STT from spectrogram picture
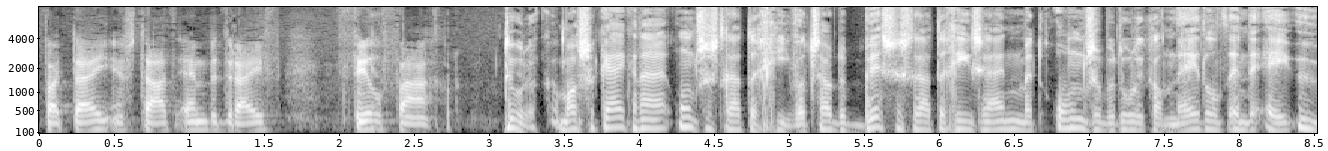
partij en staat en bedrijf veel vager. Tuurlijk. Maar als we kijken naar onze strategie, wat zou de beste strategie zijn met onze, bedoel ik dan Nederland en de EU?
